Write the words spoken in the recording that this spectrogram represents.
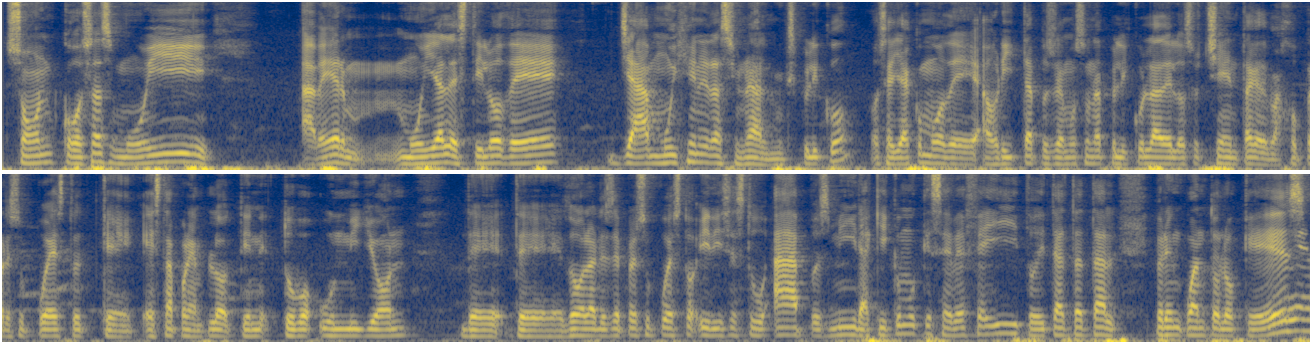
son cosas muy... A ver, muy al estilo de ya muy generacional, ¿me explico? O sea, ya como de ahorita pues vemos una película de los 80 de bajo presupuesto, que esta por ejemplo tiene, tuvo un millón de, de, dólares de presupuesto y dices tú, ah, pues mira, aquí como que se ve feíto y tal, tal, tal. Pero en cuanto a lo que es... Es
